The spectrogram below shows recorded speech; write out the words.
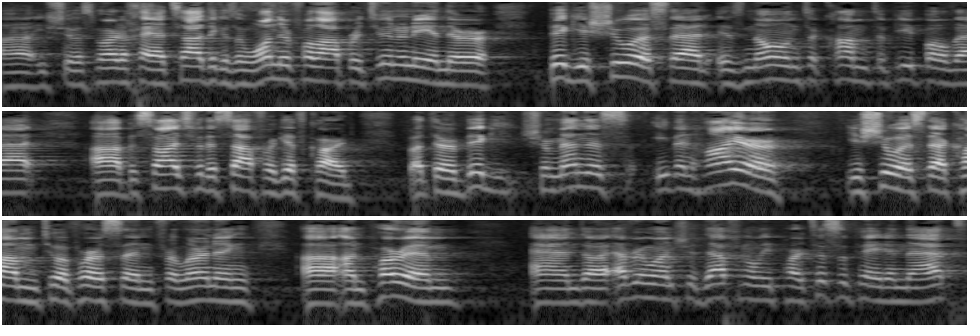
Uh, Yeshua Mordechai Tzadik is a wonderful opportunity, and there are big Yeshuas that is known to come to people that, uh, besides for the Safra gift card, but there are big, tremendous, even higher Yeshuas that come to a person for learning uh, on Purim, and uh, everyone should definitely participate in that.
